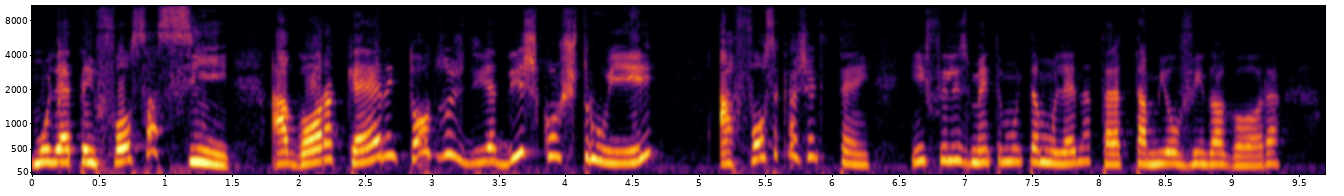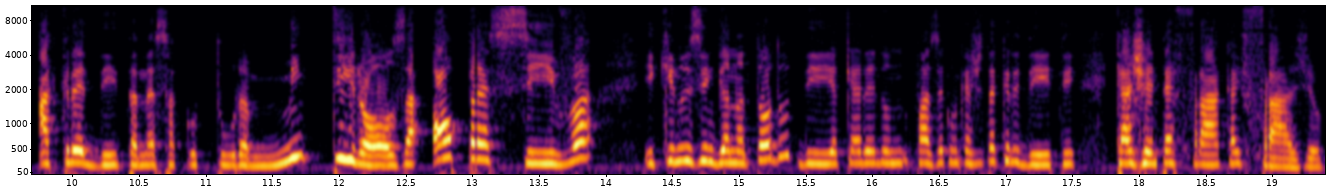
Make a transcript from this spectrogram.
Mulher tem força, sim. Agora querem todos os dias desconstruir a força que a gente tem. Infelizmente, muita mulher, Natália, que está me ouvindo agora, acredita nessa cultura mentirosa, opressiva e que nos engana todo dia, querendo fazer com que a gente acredite que a gente é fraca e frágil.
